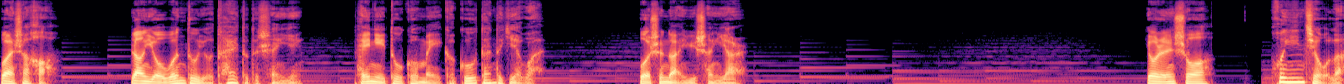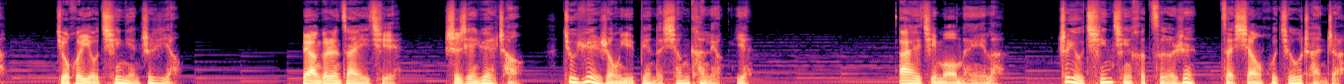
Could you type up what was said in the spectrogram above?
晚上好，让有温度、有态度的声音陪你度过每个孤单的夜晚。我是暖玉生烟儿。有人说，婚姻久了就会有七年之痒。两个人在一起，时间越长，就越容易变得相看两厌。爱情磨没了，只有亲情和责任在相互纠缠着。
